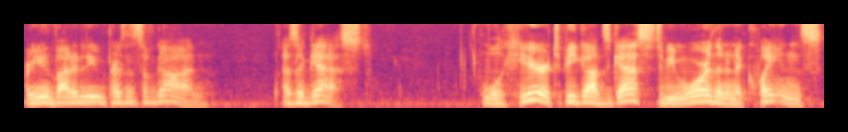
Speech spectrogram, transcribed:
are you invited to the presence of God as a guest? Well, here, to be God's guest, to be more than an acquaintance,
